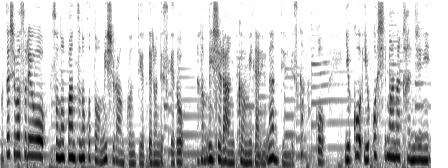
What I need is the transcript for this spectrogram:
私はそれをそのパンツのことをミシュラン君って言ってるんですけどミシュラン君みたいに何て言うんですか？こう横横島な感じに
